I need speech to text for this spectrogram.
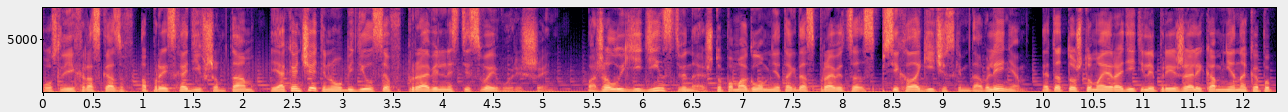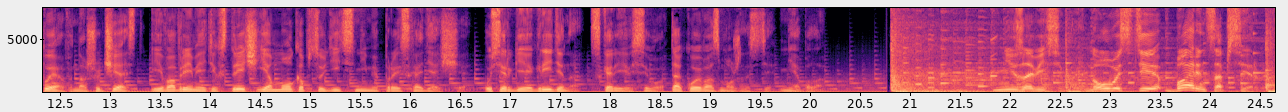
После их рассказов о происходившем там, я окончательно убедился в правильности своего решения. Пожалуй, единственное, что помогло мне тогда справиться с психологическим давлением, это то, что мои родители приезжали ко мне на КПП в нашу часть, и во время этих встреч я мог обсудить с ними происходящее. У Сергея Гридина, скорее всего, такой возможности не было. Независимые новости. Барин обсервис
